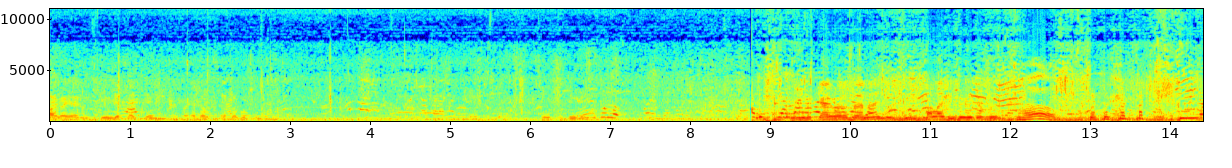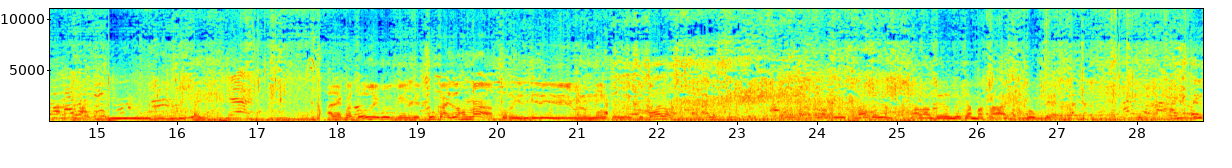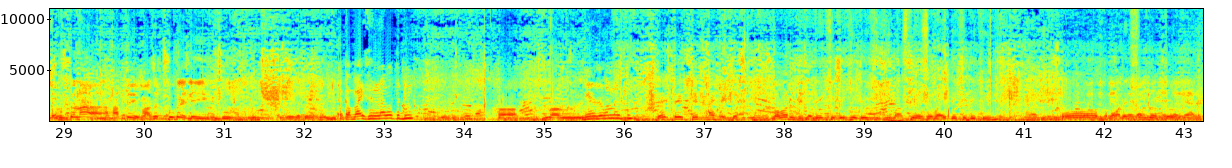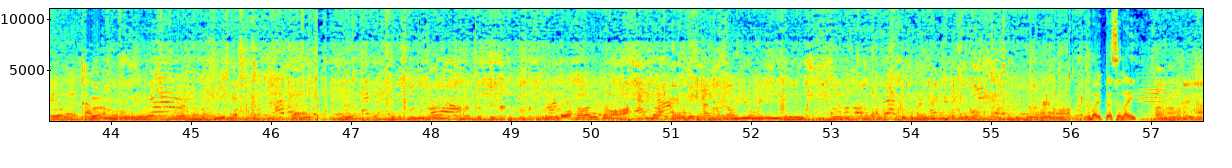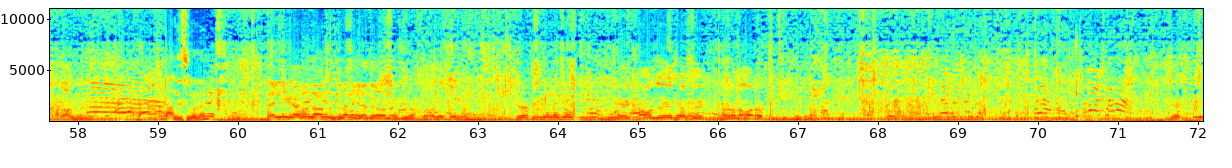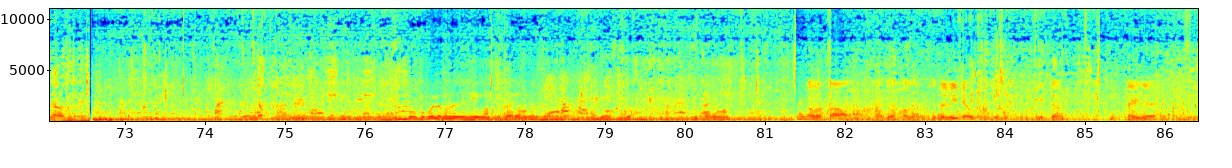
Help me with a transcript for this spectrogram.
লাগাই আর কি। তিনটা চারটে একটা একটা বসে। ক্যামেরা দেয় না ফালাই দিতে গেছে আর একবার ধরলেই বুঝবি যে ঠুকাই যখন না তোর আমাদের ক্যাম্বা খায় ভোগ দেয়। ধরতে না? হাতে মাঝে ঠুকাইলেই বুঝবি একা পাইছেন না কতটি? হ্যাঁ দেখ দেখ দেখ খাই খাই দেখ সবারও দিতে দেখি দেখি দেখি কি মাছ পেয়েছে ভাই দেখি দেখি। ও অনেক সুন্দর তো। ভাই পেছে নাই? টান দিছিল না? খাওয়ার তো এসে আছে আমারও আবার তাও তোদের রিটা যায়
